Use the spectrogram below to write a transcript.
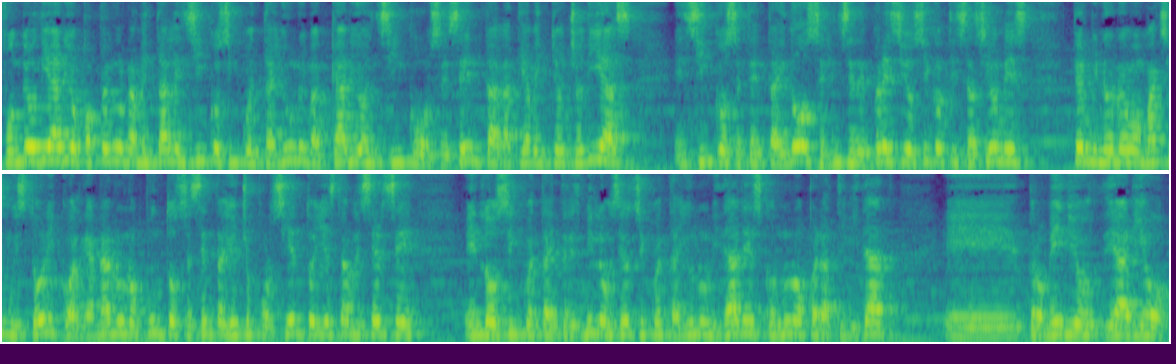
Fondeo diario, papel ornamental en 5.51 y bancario en 5.60, la tía 28 días en 5.72, el índice de precios y cotizaciones terminó nuevo máximo histórico al ganar 1.68% y establecerse en los 53.951 unidades con una operatividad eh, promedio diario.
